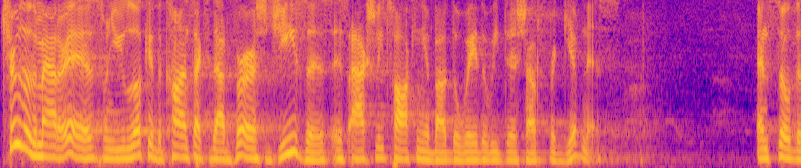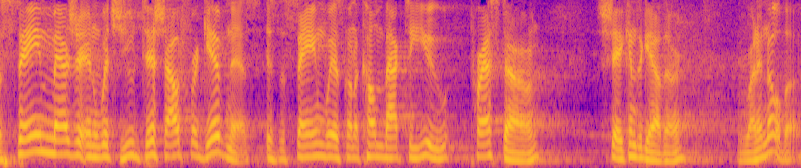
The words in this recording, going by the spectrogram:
Truth of the matter is, when you look at the context of that verse, Jesus is actually talking about the way that we dish out forgiveness. And so the same measure in which you dish out forgiveness is the same way it's going to come back to you, pressed down, shaken together, running over.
